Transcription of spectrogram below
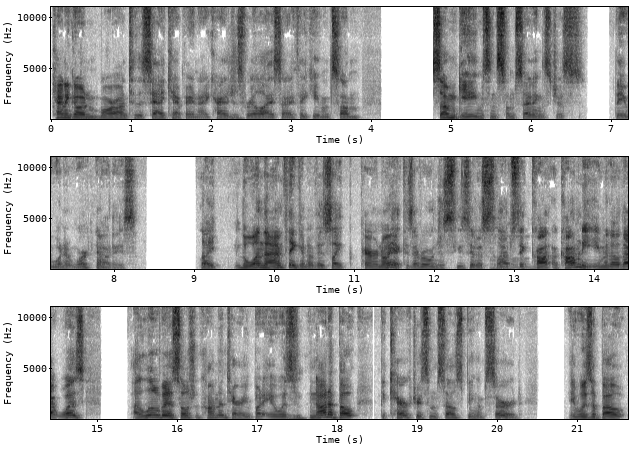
kind of going more onto the sad campaign, I kind of just mm-hmm. realized that I think even some some games and some settings just they wouldn't work nowadays. Like the one that I'm thinking of is like Paranoia because everyone just sees it as slapstick Oh. co- a comedy, even though that was a little bit of social commentary, but it was not about the characters themselves being absurd. It was about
